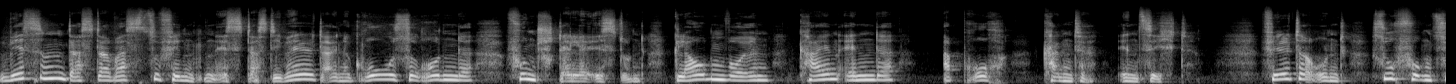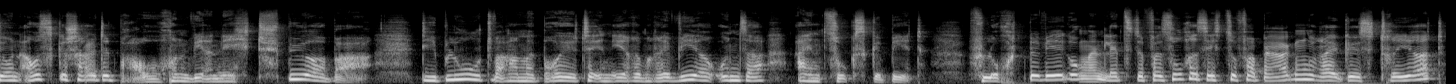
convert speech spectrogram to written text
Wissen, dass da was zu finden ist, dass die Welt eine große, runde Fundstelle ist und glauben wollen, kein Ende, Abbruch, Kante in Sicht. Filter und Suchfunktion ausgeschaltet brauchen wir nicht. Spürbar die blutwarme Beute in ihrem Revier unser Einzugsgebiet. Fluchtbewegungen, letzte Versuche, sich zu verbergen, registriert,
